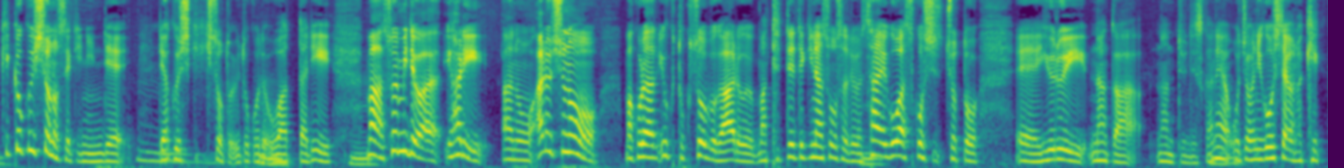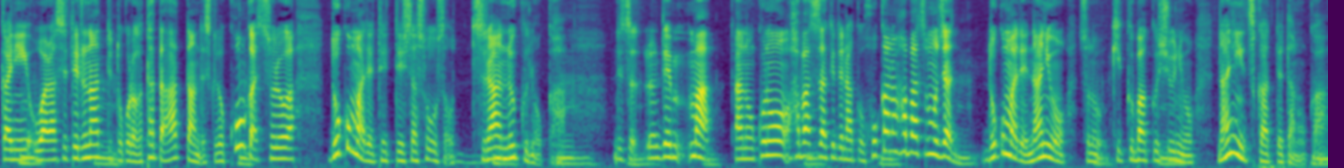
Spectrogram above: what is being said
結局秘書の責任で略式起訴というところで終わったり、まあそういう意味ではやはりあのある種のまあ、これはよく特捜部がある、まあ、徹底的な捜査で、最後は少しちょっと、えー、緩い、なんか、なんていうんですかね、お茶を濁したような結果に終わらせてるなっていうところが多々あったんですけど、今回それはどこまで徹底した捜査を貫くのか。です。で、まあ、あの、この派閥だけでなく、他の派閥もじゃあ、どこまで何を、そのキックバック収入を何に使ってたのか。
